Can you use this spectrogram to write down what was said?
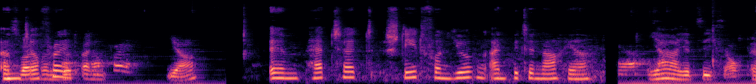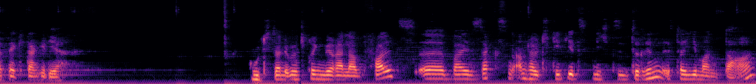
Ähm, Weiteren Geoffrey, ein, ja, im Pad-Chat steht von Jürgen ein Bitte nachher. ja, jetzt sehe ich es auch. Perfekt, danke dir. Gut, dann überspringen wir Rheinland-Pfalz. Äh, bei Sachsen-Anhalt steht jetzt nichts drin. Ist da jemand da?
